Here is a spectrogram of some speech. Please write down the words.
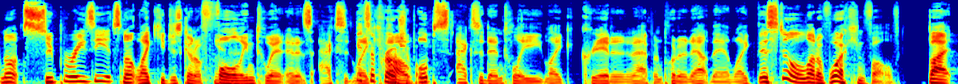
not super easy. It's not like you're just going to fall yeah. into it and it's accident like, approachable. Oh, oops, accidentally like created an app and put it out there. Like, there's still a lot of work involved. But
